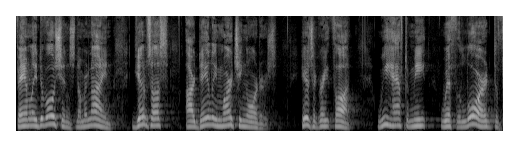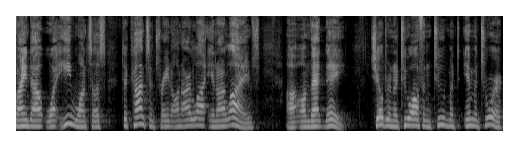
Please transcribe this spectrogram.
Family devotions, number nine, gives us our daily marching orders. Here's a great thought we have to meet with the Lord to find out what He wants us to concentrate on our li- in our lives uh, on that day. Children are too often too immature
